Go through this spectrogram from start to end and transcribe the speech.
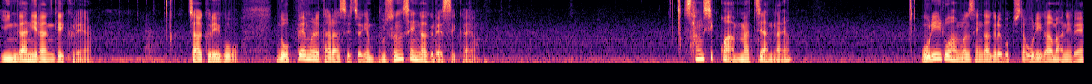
인간이라는 게 그래요. 자, 그리고 노뱀을 달았을 적에 무슨 생각을 했을까요? 상식과 안 맞지 않나요? 우리로 한번 생각을 해봅시다. 우리가 만일에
